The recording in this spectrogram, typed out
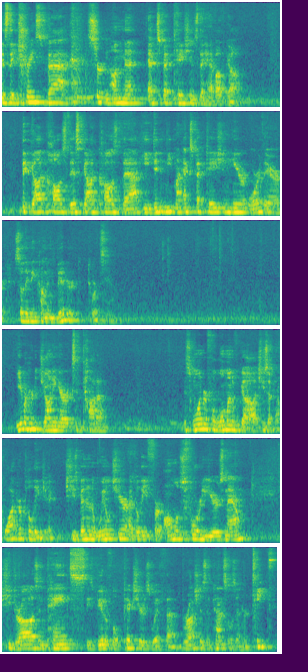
as they trace back certain unmet expectations they have of God. That God caused this, God caused that, He didn't meet my expectation here or there, so they become embittered towards Him. You ever heard of Joni Eareckson Tada? This wonderful woman of God. She's a quadriplegic. She's been in a wheelchair, I believe, for almost 40 years now. She draws and paints these beautiful pictures with uh, brushes and pencils in her teeth.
